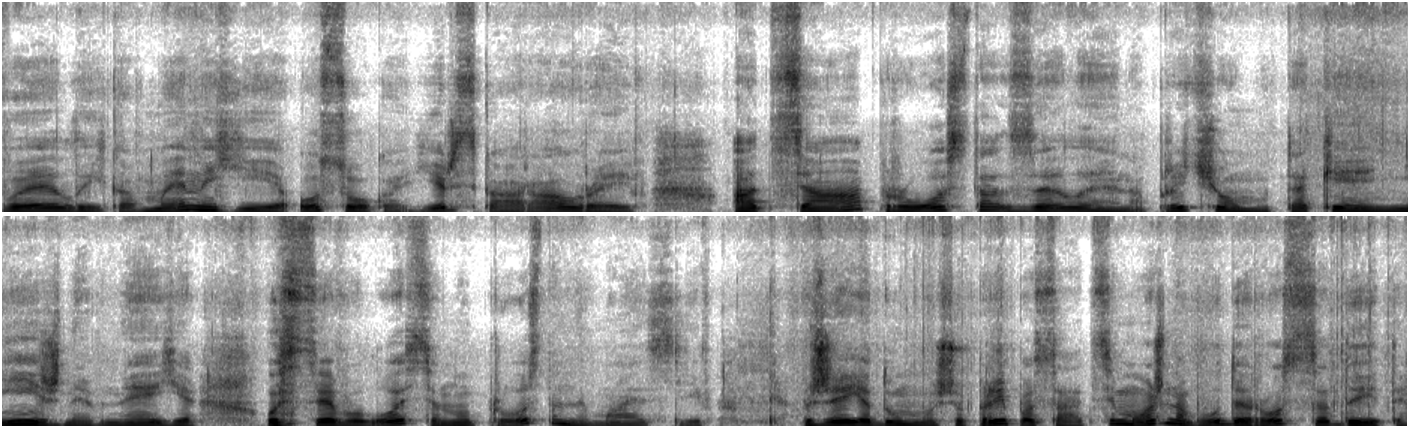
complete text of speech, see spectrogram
велика. В мене є осока гірська раурейв, а ця просто зелена. Причому таке ніжне в неї ось це волосся, ну просто немає слів. Вже я думаю, що при посадці можна буде розсадити.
